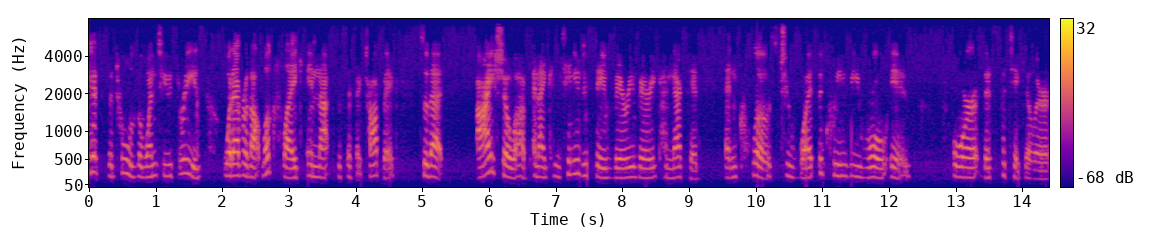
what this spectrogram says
tips, the tools, the one, two, threes, whatever that looks like in that specific topic, so that I show up and I continue to stay very, very connected and close to what the queen bee role is for this particular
